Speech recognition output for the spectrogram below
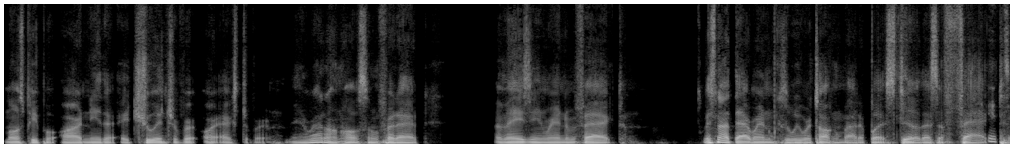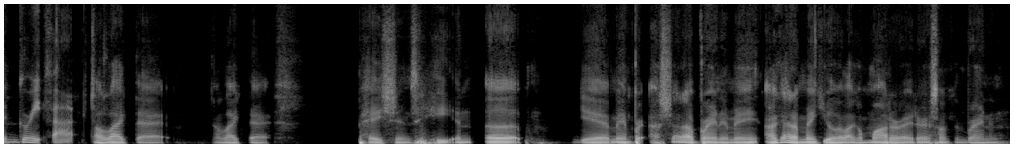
Most people are neither a true introvert or extrovert. Man, right on wholesome for that amazing random fact. It's not that random because we were talking about it, but still, that's a fact. It's a great fact. I like that. I like that. Patience heating up. Yeah, man. Uh, shout out Brandon, man. I gotta make you a, like a moderator or something, Brandon,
